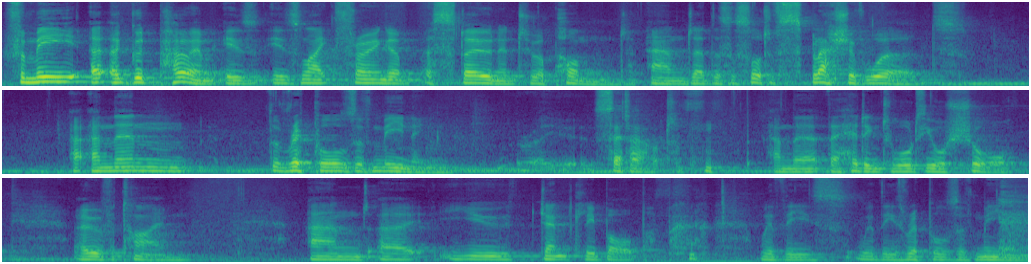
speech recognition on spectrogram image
For me, a, a good poem is, is like throwing a, a stone into a pond, and uh, there's a sort of splash of words, and then the ripples of meaning set out, and they're, they're heading towards your shore over time and uh, you gently bob with these, with these ripples of meaning.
